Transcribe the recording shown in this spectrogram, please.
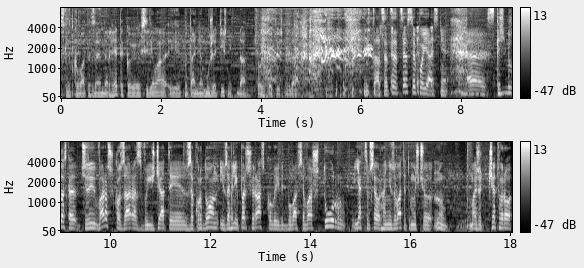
слідкувати за енергетикою, всі діла. І питання: муж айтішник? Да, чоловік айтішник, да. Так, це, це, це все пояснює. Е, скажіть, будь ласка, чи важко зараз виїжджати за кордон і взагалі перший раз, коли відбувався ваш тур, як це все організувати? Тому що ну майже четверо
